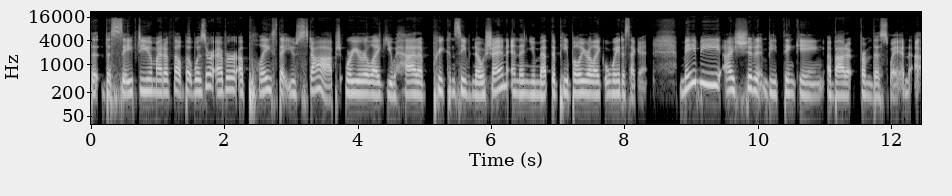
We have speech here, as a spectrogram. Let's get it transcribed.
the the safety you might have felt but was there ever a place that you stopped where you were like you had a preconceived notion and then you met the people you're like wait a second maybe i shouldn't be thinking about it from this way and I,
